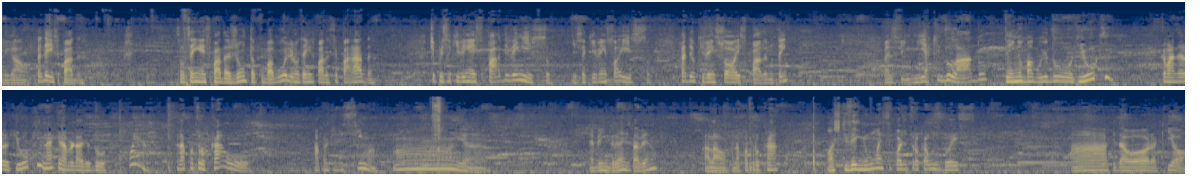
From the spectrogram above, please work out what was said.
Legal. Cadê a espada? Só tem a espada junta com o bagulho? Não tem espada separada? Tipo, esse aqui vem a espada e vem isso. Esse aqui vem só isso. Cadê o que vem só a espada? Não tem? Mas enfim, e aqui do lado tem o bagulho do Ryuk, que é maneira Ryuk, né? Que na verdade é do... Olha, dá pra trocar o... a parte de cima. Olha. É bem grande, tá vendo? Olha lá, ó, dá pra trocar. Eu acho que vem um, mas você pode trocar os dois. Ah, que da hora. Aqui, ó.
